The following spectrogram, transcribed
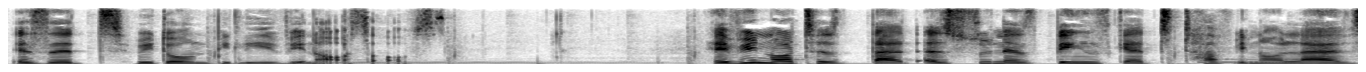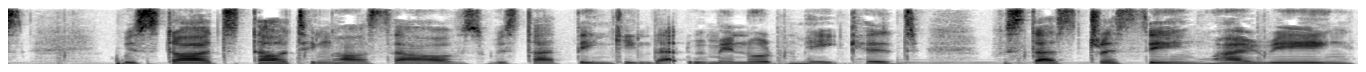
is it we don't believe in ourselves? Have you noticed that as soon as things get tough in our lives, we start doubting ourselves, we start thinking that we may not make it, we start stressing, worrying,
